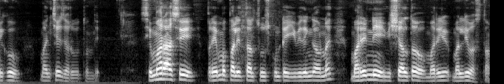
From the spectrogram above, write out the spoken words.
మీకు మంచి జరుగుతుంది. సింహరాశి ప్రేమ ఫలితాలు చూసుకుంటే ఈ విధంగా ఉన్నాయి. మరిన్ని విషయాలతో మరి మళ్ళీ వస్తాం.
